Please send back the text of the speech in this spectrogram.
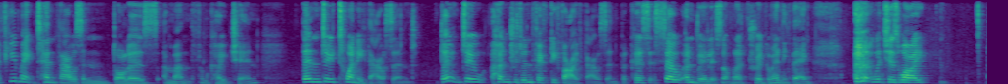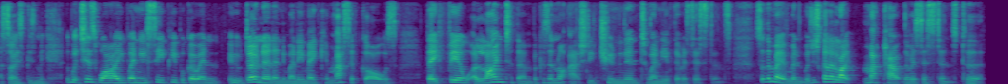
if you make ten thousand dollars a month from coaching, then do twenty thousand. Don't do hundred and fifty five thousand because it's so unreal. It's not going to trigger anything, which is why. Sorry, excuse me. Which is why when you see people going who don't earn any money making massive goals, they feel aligned to them because they're not actually tuning into any of the resistance. So at the moment, we're just going to like map out the resistance to,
